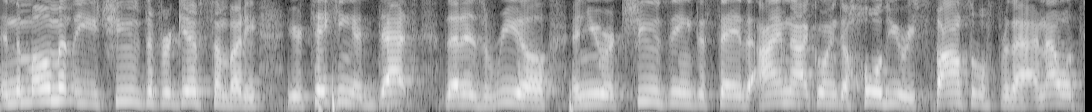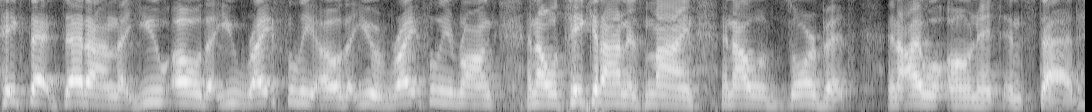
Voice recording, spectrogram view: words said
in the moment that you choose to forgive somebody, you're taking a debt that is real and you are choosing to say that I'm not going to hold you responsible for that. And I will take that debt on that you owe, that you rightfully owe, that you have rightfully wronged, and I will take it on as mine and I will absorb it and I will own it instead.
